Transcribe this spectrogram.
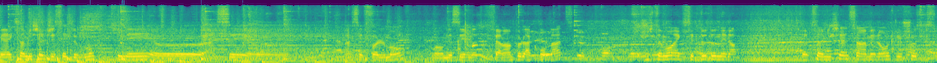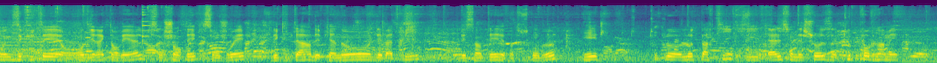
Mais avec Saint-Michel, j'essaye de m'enquiquiner euh, assez, euh, assez follement, en essayant de faire un peu l'acrobate, justement avec ces deux données-là. Saint-Michel, c'est un mélange de choses qui sont exécutées en, direct, en réel, qui sont chantées, qui sont jouées, des guitares, des pianos, des batteries, des synthés, enfin tout ce qu'on veut, et toute l'autre partie qui, elles, sont des choses toutes programmées.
